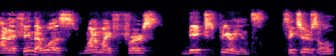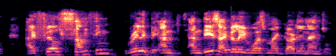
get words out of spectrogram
And I think that was one of my first big experience, six years old, I felt something really big, and and this I believe was my guardian angel.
